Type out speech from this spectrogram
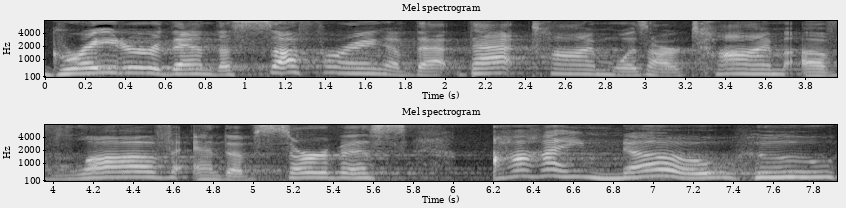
Greater than the suffering of that, that time was our time of love and of service. I know who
